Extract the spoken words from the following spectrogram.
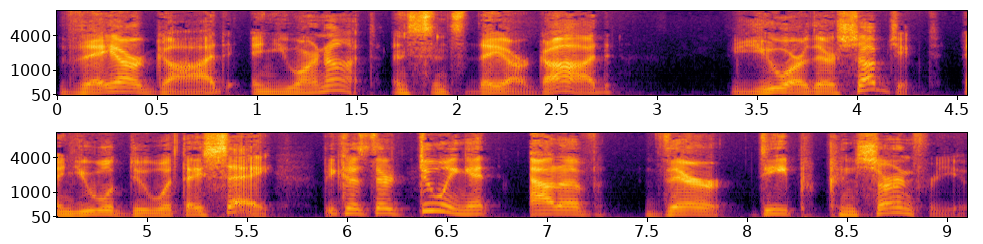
they are God and you are not. And since they are God, you are their subject and you will do what they say because they're doing it out of their deep concern for you,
